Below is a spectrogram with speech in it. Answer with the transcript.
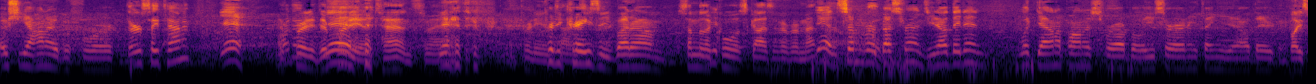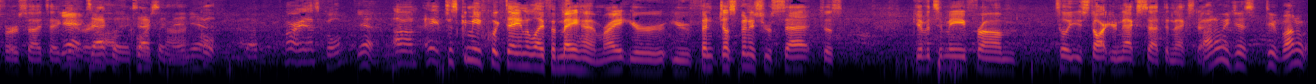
Oceano before. They're satanic? Yeah. They're pretty they're Yeah. pretty intense, man. Yeah, they're pretty pretty intense. crazy, but um Some of the coolest guys I've ever met. yeah, though. some of our best friends, you know, they didn't look down upon us for our beliefs or anything, you know, they Vice versa, I take Yeah, it. right? exactly, of course exactly, not. man. Yeah. Cool. All right, that's cool. Yeah. Um, hey, just give me a quick day in the life of Mayhem, right? You're you fin- just finished your set. Just give it to me from till you start your next set the next day. Why don't we just, dude? Why don't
